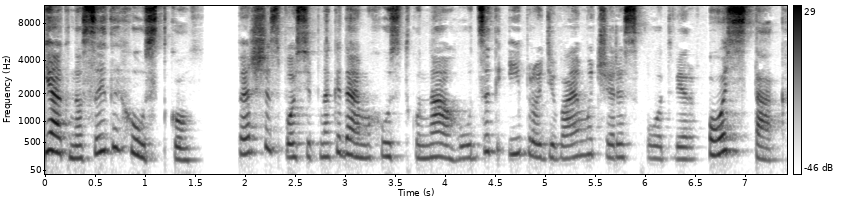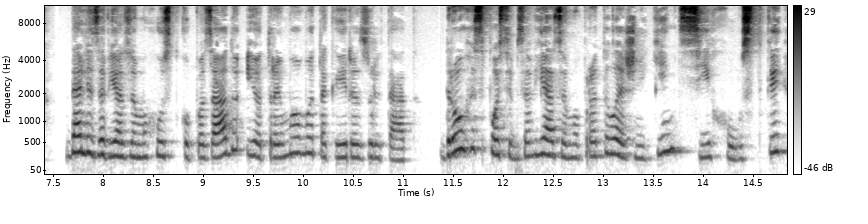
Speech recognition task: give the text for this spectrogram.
Як носити хустку? Перший спосіб накидаємо хустку на гудзик і продіваємо через отвір. Ось так. Далі зав'язуємо хустку позаду і отримуємо такий результат. Другий спосіб зав'язуємо протилежні кінці хустки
